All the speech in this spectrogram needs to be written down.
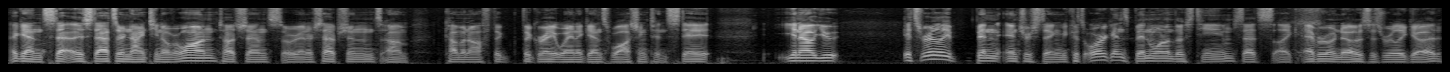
again, stat, his stats are 19 over one touchdowns or interceptions. Um, coming off the the great win against Washington State, you know you. It's really been interesting because Oregon's been one of those teams that's like everyone knows is really good.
